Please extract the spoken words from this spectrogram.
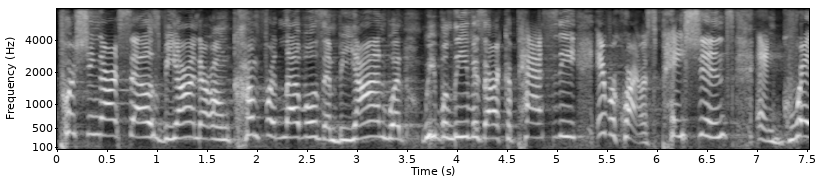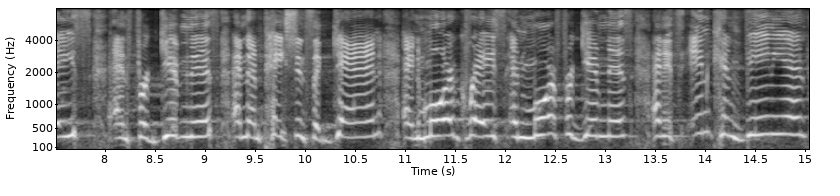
pushing ourselves beyond our own comfort levels and beyond what we believe is our capacity. It requires patience and grace and forgiveness, and then patience again, and more grace and more forgiveness. And it's inconvenient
